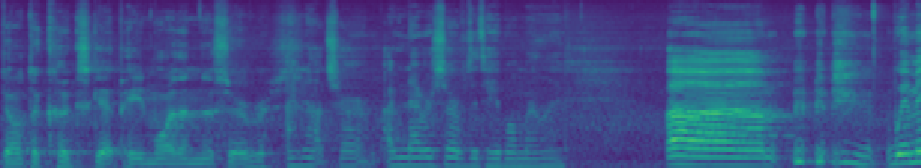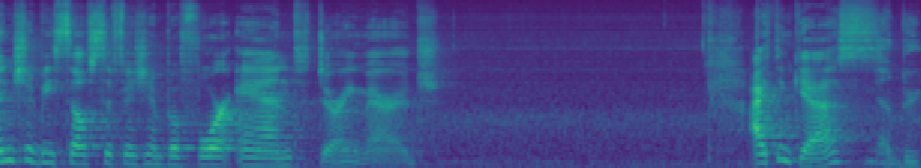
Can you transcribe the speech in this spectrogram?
don't the cooks get paid more than the servers? I'm not sure. I've never served a table in my life. Um, women should be self sufficient before and during marriage. I think yes. Yeah, do,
